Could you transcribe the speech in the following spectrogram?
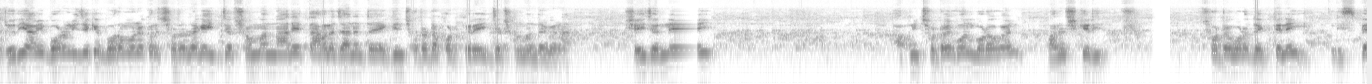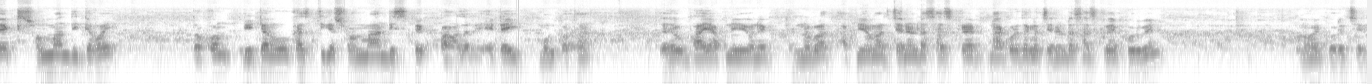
যদি আমি বড় নিজেকে বড় মনে করে ছোটটাকে ইজ্জত, সম্মান না দেয় তাহলে জানেন তো একদিন ছোটটা ফট করে ইজ্জত, সম্মান দেবে না। সেই জন্যেই আপনি ছোটই হন, বড় হন, মানুষকে ছোট বড় দেখতে নেই রেসপেক্ট সম্মান দিতে হয়, তখন রিটার্ন ওর কাছ থেকে সম্মান রেসপেক্ট পাওয়া যাবে, এটাই মূল কথা। যাই হোক ভাই, আপনি অনেক ধন্যবাদ। আপনি আমার চ্যানেলটা সাবস্ক্রাইব না করে থাকলে চ্যানেলটা সাবস্ক্রাইব করবেন। মনে হয় করেছেন।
